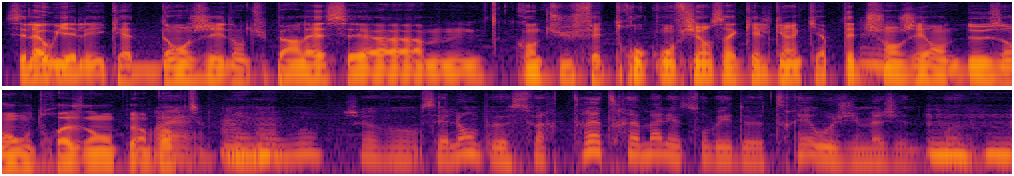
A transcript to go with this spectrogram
c'est là où il y a les cas de danger dont tu parlais, c'est quand tu fais trop confiance à quelqu'un qui a peut-être Mm. changé en deux ans ou trois ans, peu importe. Ouais, Mhm. bon. J'avoue. C'est là on peut se faire très très mal et tomber de très haut, j'imagine. Mhm.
